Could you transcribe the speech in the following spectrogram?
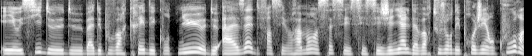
et aussi de, de, bah, de pouvoir créer des contenus de A à Z. Enfin, c'est vraiment ça, c'est génial d'avoir toujours des projets en cours,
